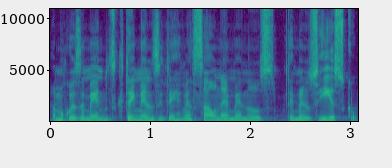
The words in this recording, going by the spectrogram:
é uma coisa menos que tem menos intervenção, né, menos tem menos risco.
